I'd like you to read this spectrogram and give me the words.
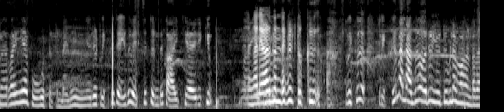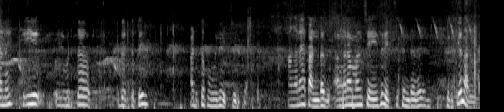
നിറയെ പൂവിട്ടിട്ടുണ്ട്. ഇനി ഇനിയൊരു ട്രിക്ക് ചെയ്ത് വെച്ചിട്ടുണ്ട്. കായ്ക്കായിരിക്കും. അങ്ങനെയാണെന്നുണ്ടെങ്കിൽ ട്രിക്ക് ട്രിക്ക് ട്രിക്ക് എന്നല്ല അത് ഒരു യൂട്യൂബിൽ നമ്മൾ കണ്ടതാണ്. ഈ ഇവിടുത്തെ ഇതെടുത്തിട്ട് അടുത്ത പൂവിൽ വെച്ച് കൊടുക്കുക അങ്ങനെ കണ്ടത്. അങ്ങനെ അമ്മ ചെയ്ത് വെച്ചിട്ടുണ്ട്. അത് പിടിക്കുമെന്നറിയില്ല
